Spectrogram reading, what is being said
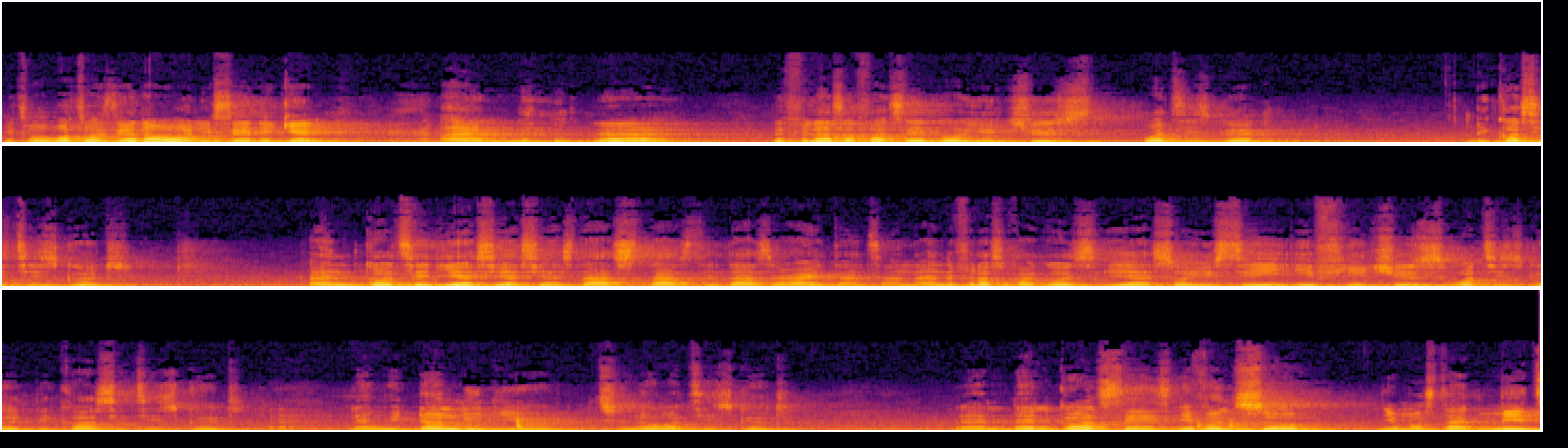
It was what was the other one he said again? And the, the philosopher said, Oh, you choose what is good because it is good. And God said, Yes, yes, yes, that's that's the, that's the right answer. And, and the philosopher goes, Yeah, so you see, if you choose what is good because it is good, Yeah. then we don't need you to know what is good. And then God says, Even so, you must admit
